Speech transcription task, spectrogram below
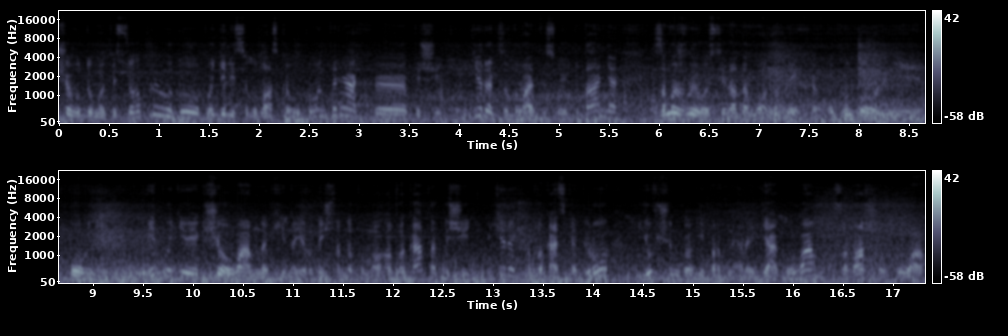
Що ви думаєте з цього приводу? Поділіться, будь ласка, у коментарях. Е, Пишіть у дірект, задавайте свої питання. За можливості надамо на них обґрунтовані повні відповіді. Якщо вам необхідна юридична допомога адвоката, пишіть у дірект, адвокатське бюро Ювченко і партнери. Дякую вам за вашу увагу.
